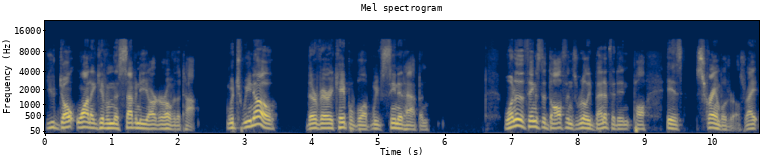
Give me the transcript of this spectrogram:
you don't want to give him the 70 yarder over the top, which we know they're very capable of. We've seen it happen. One of the things the Dolphins really benefit in, Paul, is scramble drills, right?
